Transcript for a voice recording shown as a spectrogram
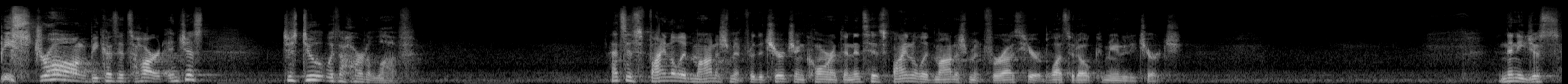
Be strong because it's hard. And just, just do it with a heart of love. That's his final admonishment for the church in Corinth, and it's his final admonishment for us here at Blessed Hope Community Church. And then he just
